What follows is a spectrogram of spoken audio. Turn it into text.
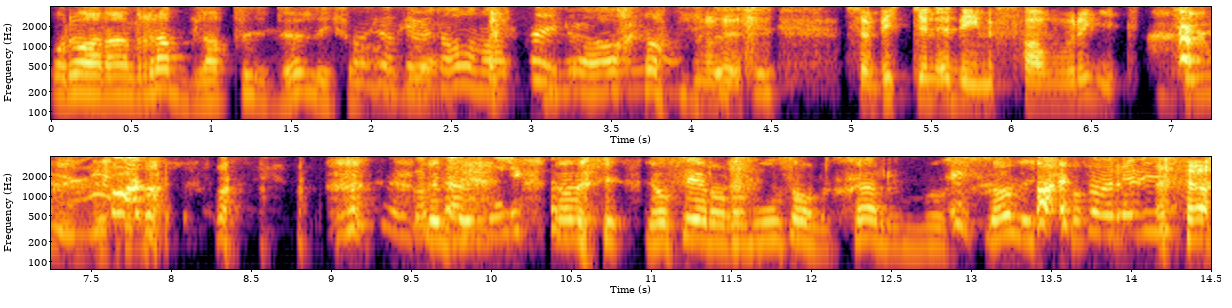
och då hade han rabblat tider liksom. Sen ska vi ta honom alltid. Ja, precis. Så vilken är din favorittid? Går sönder liksom. Jag, ser honom i en sån skärmmössa liksom. Som revisor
